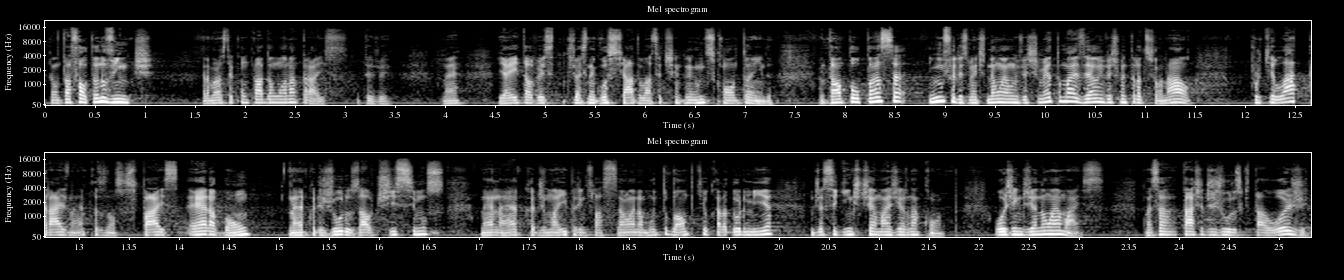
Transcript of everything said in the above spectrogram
Então está faltando 20. Era melhor você ter comprado há um ano atrás a TV. Né? E aí talvez tivesse negociado lá, você tinha ganho um desconto ainda. Então a poupança, infelizmente, não é um investimento, mas é um investimento tradicional, porque lá atrás, na época dos nossos pais, era bom, na época de juros altíssimos, né, na época de uma hiperinflação, era muito bom, porque o cara dormia, no dia seguinte tinha mais dinheiro na conta. Hoje em dia não é mais. Com essa taxa de juros que está hoje,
